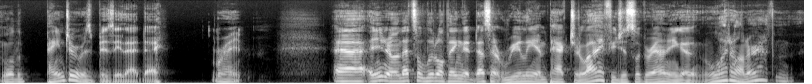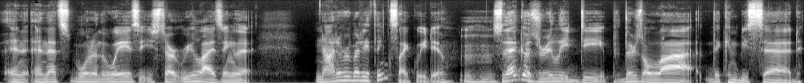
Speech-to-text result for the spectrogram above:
"Well, the painter was busy that day." Right. Uh, and, you know, that's a little thing that doesn't really impact your life. You just look around and you go, "What on earth?" And and that's one of the ways that you start realizing that not everybody thinks like we do. So that goes really deep. There's a lot that can be said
